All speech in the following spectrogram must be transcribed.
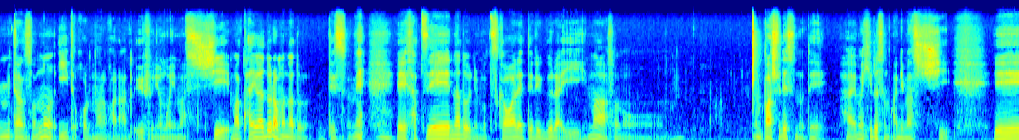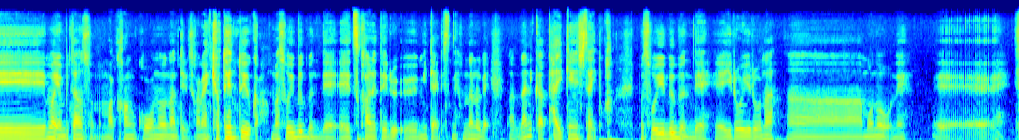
うん、ミタンソンのいいところなのかなというふうに思いますし、まあ、大河ドラマなどですね、えー、撮影などにも使われてるぐらい、まあ、その、場所ですので、はいまあ、広さもありますし、えー、まあ、読谷村の、まあ、観光の、なんていうんですかね、拠点というか、まあ、そういう部分で、えー、使われているみたいですね。なので、まあ、何か体験したいとか、まあ、そういう部分で、えー、いろいろなあものをね、えー、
